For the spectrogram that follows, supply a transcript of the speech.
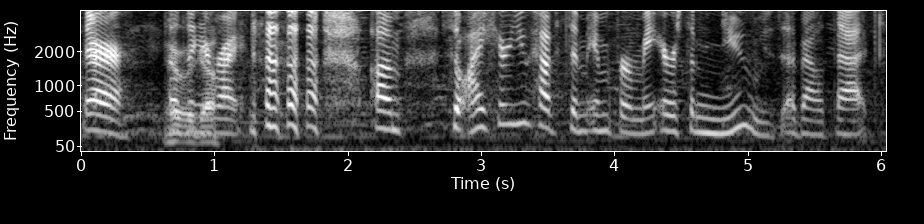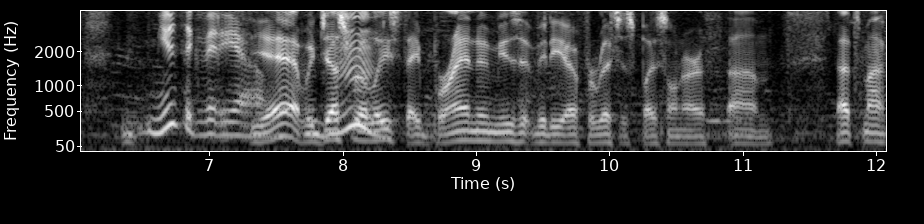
There tilting it right. um, so I hear you have some information or some news about that music video. Yeah, we just mm-hmm. released a brand new music video for "Richest Place on Earth." Um, that's my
